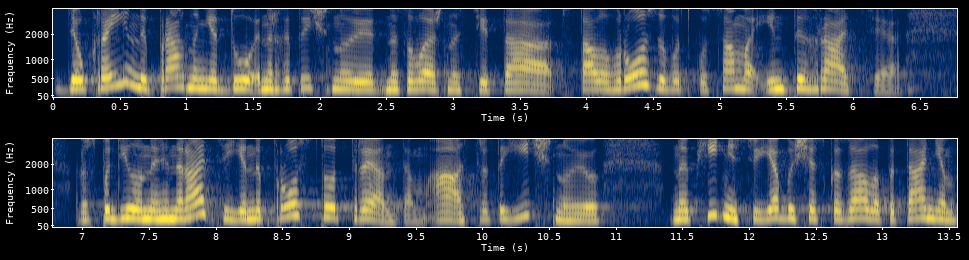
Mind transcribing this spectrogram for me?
для України прагнення до енергетичної незалежності та сталого розвитку саме інтеграція розподіленої генерації є не просто трендом, а стратегічною необхідністю, я би ще сказала, питанням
